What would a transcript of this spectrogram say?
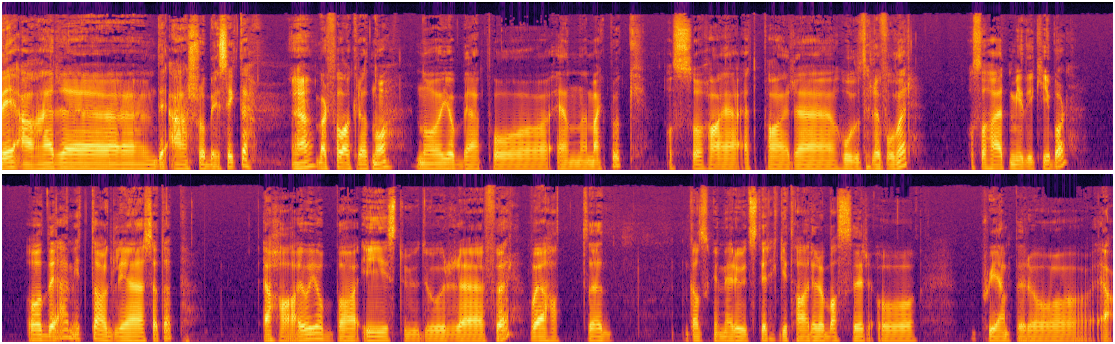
det er eh, Det er så basic, det. Ja. I hvert fall akkurat nå. Nå jobber jeg på en Macbook. Og så har jeg et par eh, hodetelefoner. Og så har jeg et midi-keyboard. Og det er mitt daglige setup. Jeg har jo jobba i studioer eh, før, hvor jeg har hatt eh, ganske mye mer utstyr. Gitarer og basser og preamper og ja,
